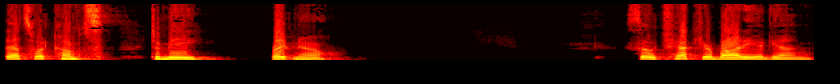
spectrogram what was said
That's what comes to me right now. So check your body again.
